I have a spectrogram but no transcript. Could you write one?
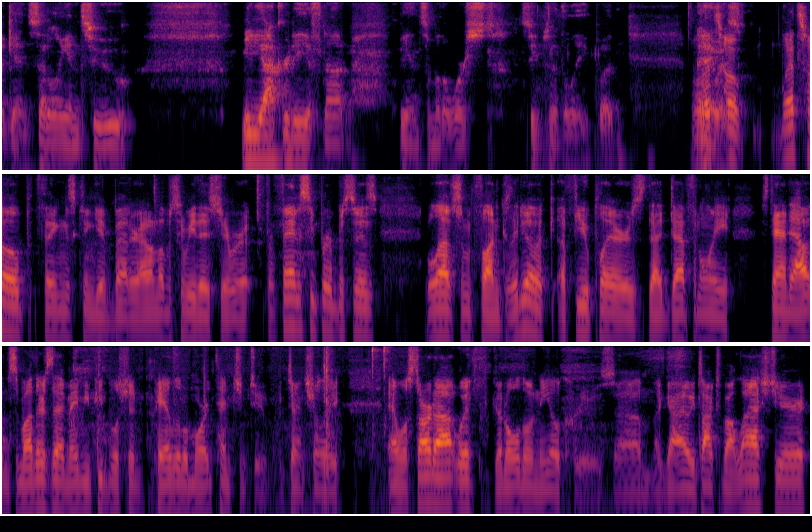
again settling into mediocrity, if not being some of the worst teams in the league. But well, let's hope let's hope things can get better. I don't know if it's gonna be this year, but for fantasy purposes, we'll have some fun because they do have a, a, few players that definitely stand out, and some others that maybe people should pay a little more attention to potentially. And we'll start out with good old Oneil Cruz, um, a guy we talked about last year.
